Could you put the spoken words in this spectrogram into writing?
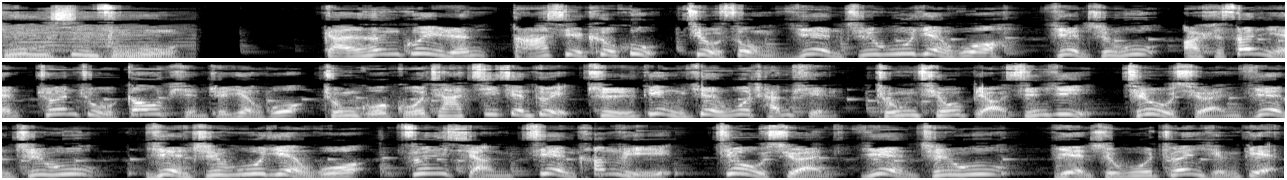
五星服务。感恩贵人，答谢客户，就送燕之屋燕窝。燕之屋二十三年专注高品质燕窝，中国国家击剑队指定燕窝产品。中秋表心意，就选燕之屋。燕之屋燕窝，尊享健康礼，就选燕之屋。燕之屋专营店：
